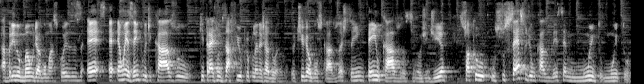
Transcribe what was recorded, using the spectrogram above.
abrindo mão de algumas coisas, é, é, é um exemplo de caso que traz um desafio para o planejador. Eu tive alguns casos assim, tenho casos assim hoje em dia, só que o, o, sucesso de um caso desse é muito, muito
